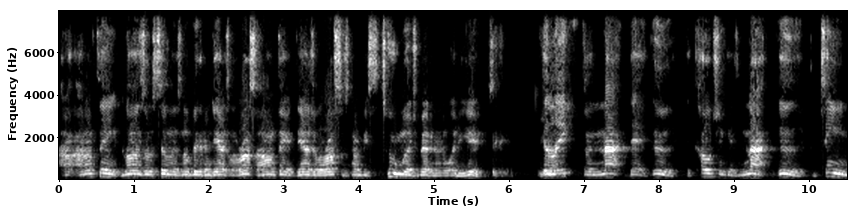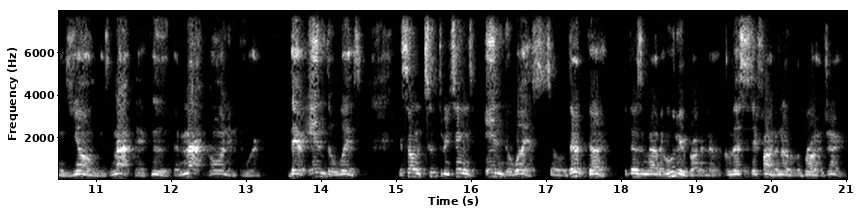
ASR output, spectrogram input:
I, I don't think Lonzo Stealing is no bigger than D'Angelo Russell. I don't think D'Angelo Russell is going to be too much better than what he is. The Lakers are not that good. The coaching is not good. The team is young. It's not that good. They're not going anywhere. They're in the West. It's only two, three teams in the West, so they're done. It doesn't matter who they brought in there, unless they find another LeBron James.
